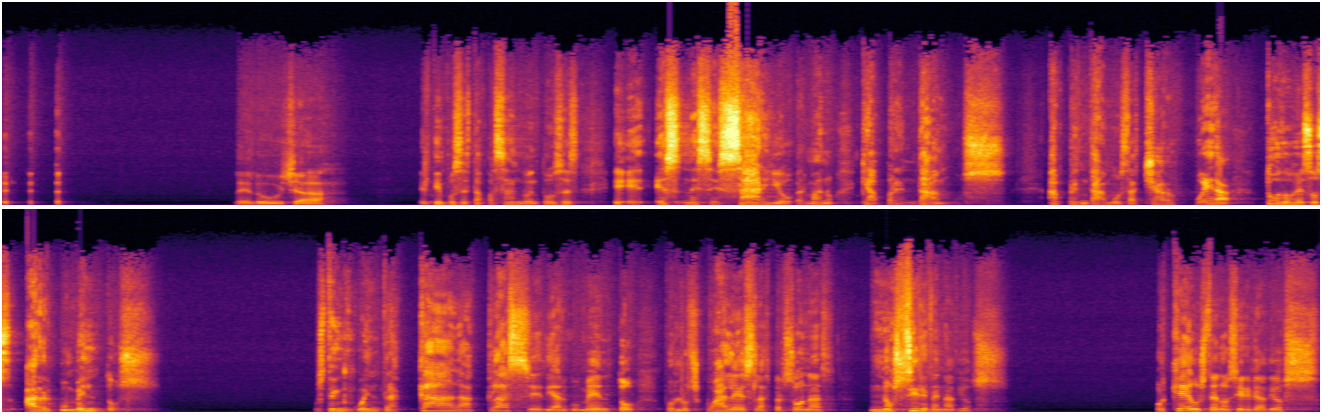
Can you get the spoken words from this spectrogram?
Aleluya. El tiempo se está pasando, entonces e, e, es necesario, hermano, que aprendamos aprendamos a echar fuera todos esos argumentos. Usted encuentra cada clase de argumento por los cuales las personas no sirven a Dios. ¿Por qué usted no sirve a Dios?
